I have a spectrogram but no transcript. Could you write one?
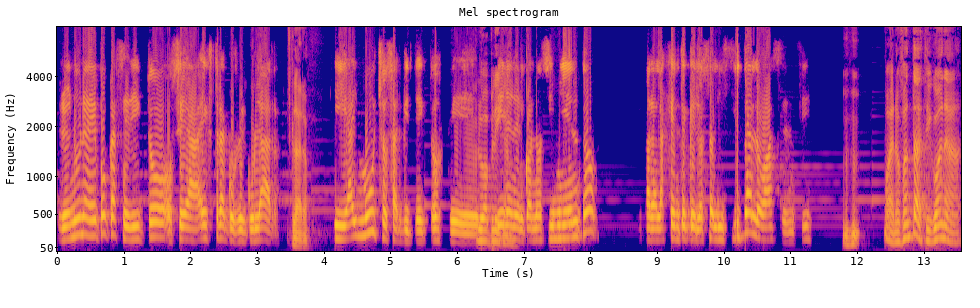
pero en una época se dictó, o sea, extracurricular. Claro. Y hay muchos arquitectos que Lo aplican. tienen el conocimiento. y Para la gente que lo solicita, lo hacen, sí. Bueno, fantástico, Ana.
